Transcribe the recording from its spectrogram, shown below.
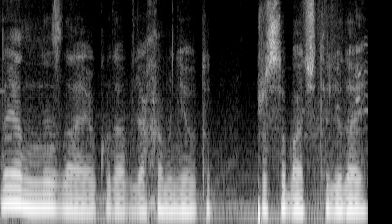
Ну я не знаю, куди бляха мені тут присобачити людей.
